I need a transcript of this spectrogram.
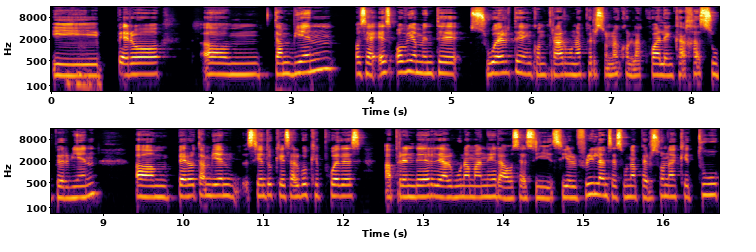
Y, pero también, o sea, es obviamente suerte encontrar una persona con la cual encajas súper bien, pero también siento que es algo que puedes aprender de alguna manera. O sea, si, si el freelance es una persona que tú,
